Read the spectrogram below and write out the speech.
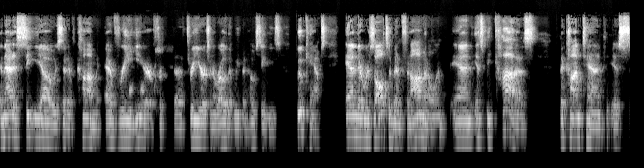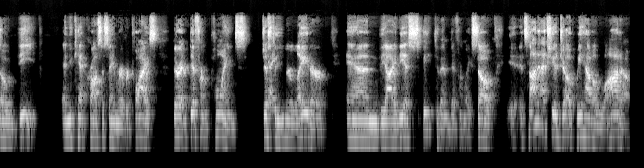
And that is CEOs that have come every year for the three years in a row that we've been hosting these boot camps. And their results have been phenomenal. And, and it's because the content is so deep and you can't cross the same river twice. They're at different points just right. a year later and the ideas speak to them differently. So it's not actually a joke. We have a lot of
